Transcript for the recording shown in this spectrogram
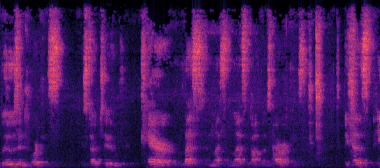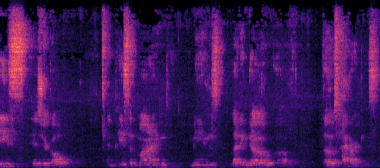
lose importance. You start to care less and less and less about those hierarchies. Because peace is your goal. And peace of mind means letting go of those hierarchies.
